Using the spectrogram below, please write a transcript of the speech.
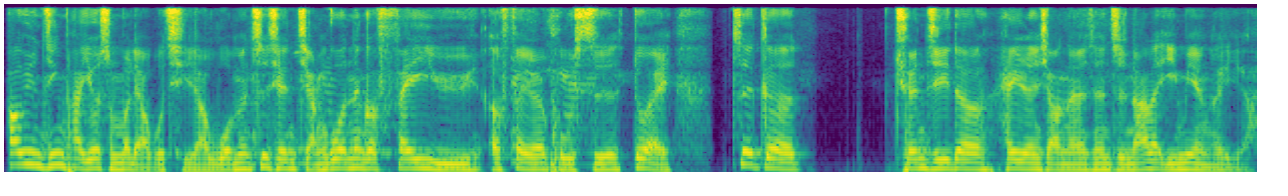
奥运金牌有什么了不起啊？我们之前讲过那个飞鱼，呃，费尔普斯，对，这个拳击的黑人小男生只拿了一面而已啊。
